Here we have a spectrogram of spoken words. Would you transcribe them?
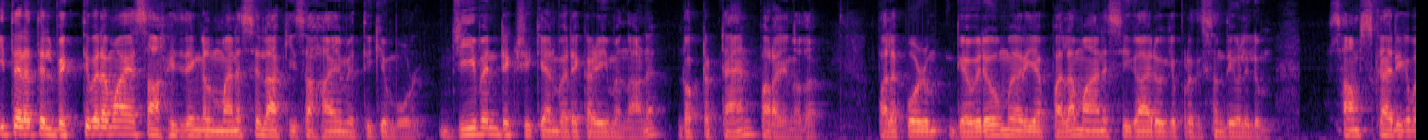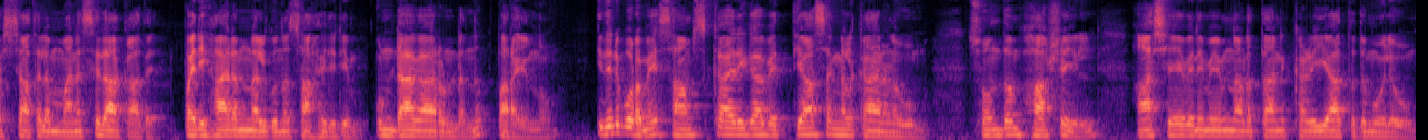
ഇത്തരത്തിൽ വ്യക്തിപരമായ സാഹചര്യങ്ങൾ മനസ്സിലാക്കി സഹായം എത്തിക്കുമ്പോൾ ജീവൻ രക്ഷിക്കാൻ വരെ കഴിയുമെന്നാണ് ഡോക്ടർ ടാൻ പറയുന്നത്. പലപ്പോഴും ഗൗരവമേറിയ പല മാനസികാരോഗ്യ പ്രതിസന്ധികളിലും സാംസ്കാരിക പശ്ചാത്തലം മനസ്സിലാക്കാതെ പരിഹാരം നൽകുന്ന സാഹചര്യം ഉണ്ടാകാറുണ്ടെന്ന് പറയുന്നു. ഇതിനു പുറമെ സാംസ്കാരിക വ്യത്യാസങ്ങൾ കാരണവും സ്വന്തം ഭാഷയിൽ ആശയവിനിമയം നടത്താൻ കഴിയാത്തത് മൂലവും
